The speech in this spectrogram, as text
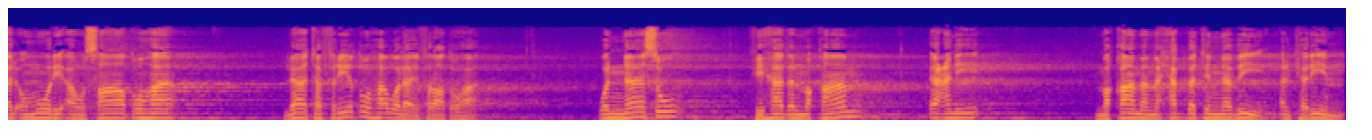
الأمور أوساطها لا تفريطها ولا إفراطها. والناس في هذا المقام أعني مقام محبة النبي الكريم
